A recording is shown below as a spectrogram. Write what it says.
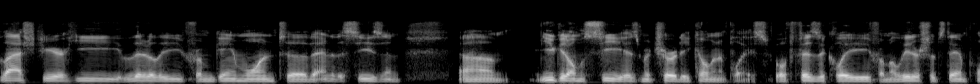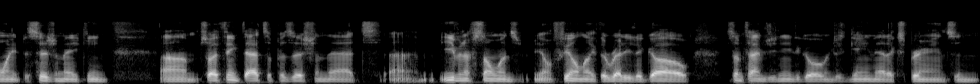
last year he literally from game one to the end of the season, um, you could almost see his maturity coming in place, both physically, from a leadership standpoint, decision making. Um, so I think that's a position that um, even if someone's you know feeling like they're ready to go, sometimes you need to go and just gain that experience and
